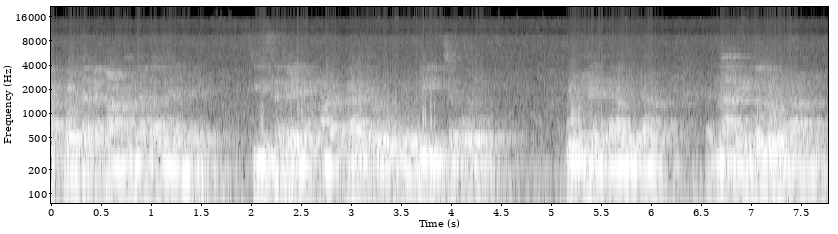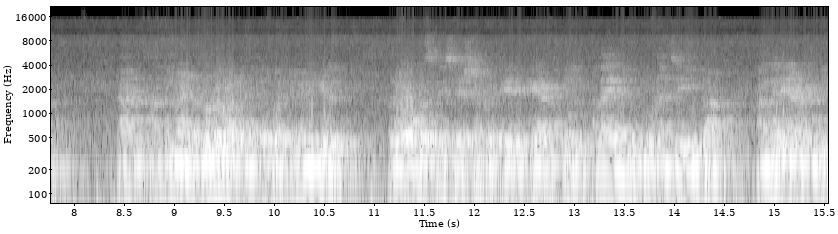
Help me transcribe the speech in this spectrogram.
അപ്പോൾ തന്നെ കാണാനല്ലാതെ ഉണ്ട് സീസൺ കഴിയുമ്പോൾ മഴക്കാലത്തോടുകൂടി ഒരു ഈച്ച പോലും വീട്ടിലുണ്ടാവില്ല എന്നറിയുന്നത് കൊണ്ടാണ് ഞാൻ അന്ന് മേഡത്തോട് പറഞ്ഞത് പറ്റുമെങ്കിൽ ഒരു ഓഗസ്റ്റിന് ശേഷം പെട്ടി എടുക്കുകയാണെങ്കിൽ അതായിരിക്കും ഗുണം ചെയ്യുക. അങ്ങനെയാണെങ്കിൽ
